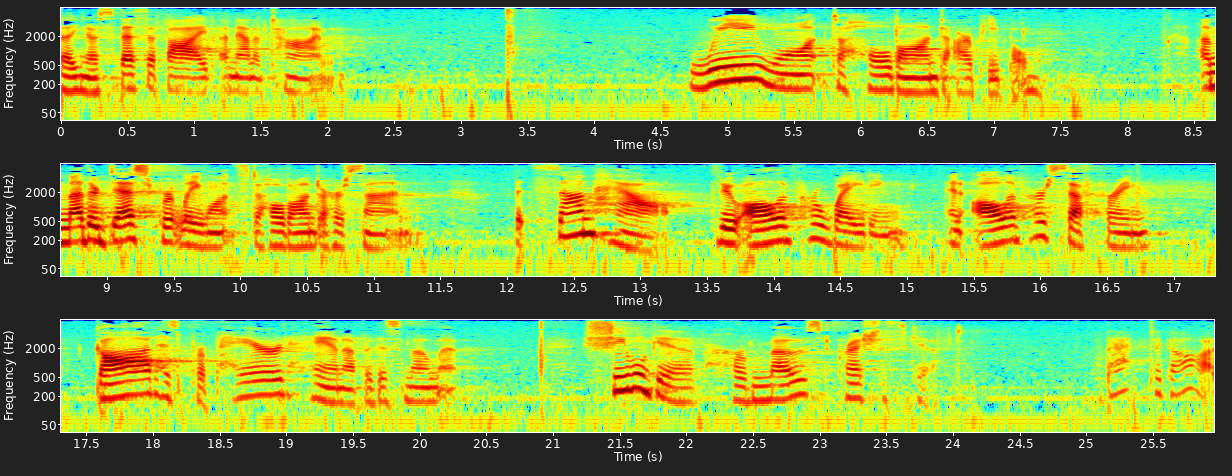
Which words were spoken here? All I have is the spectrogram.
uh, you know, specified amount of time. We want to hold on to our people. A mother desperately wants to hold on to her son, but somehow, through all of her waiting and all of her suffering, God has prepared Hannah for this moment. She will give her most precious gift back to God.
